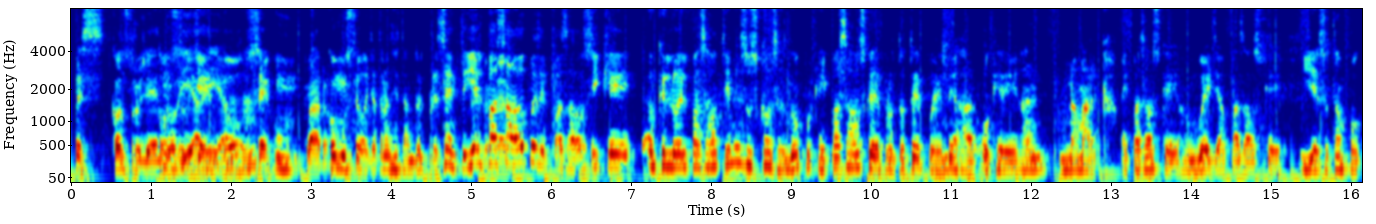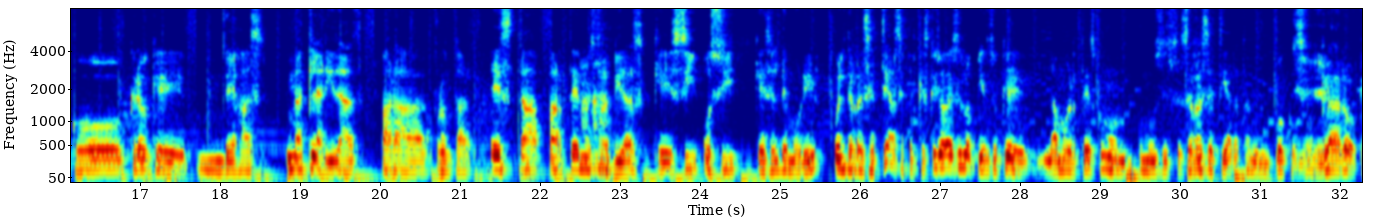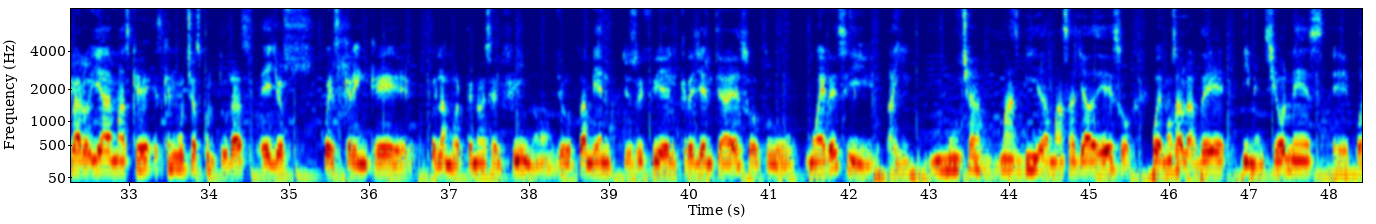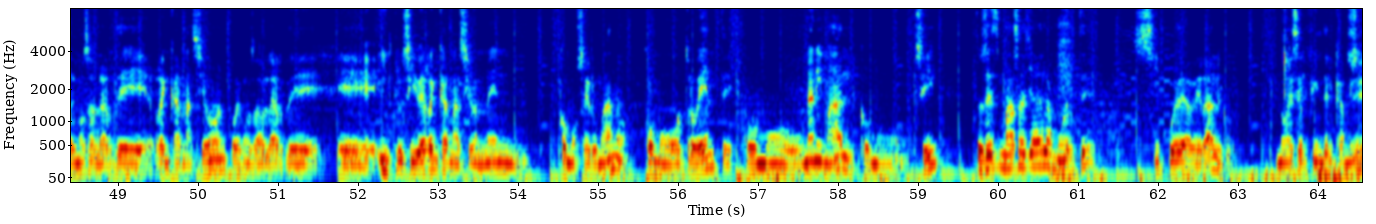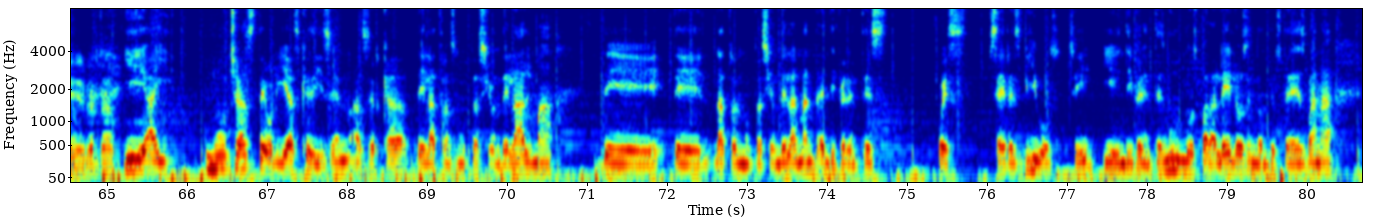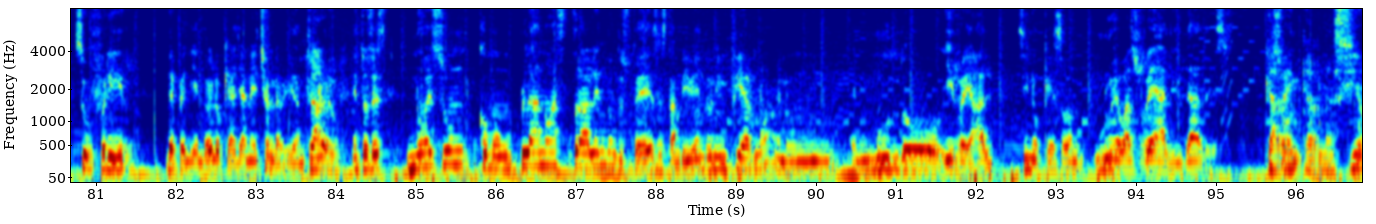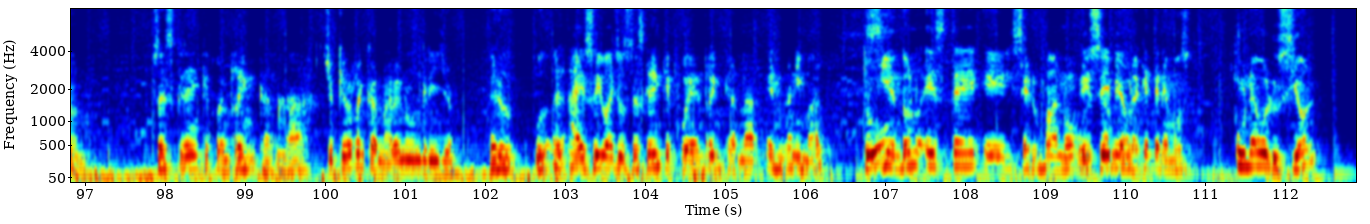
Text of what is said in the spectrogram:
pues Construyendo, día a día. construyendo según Claro. como usted vaya transitando el presente. Y el verdad. pasado, pues el pasado sí que, aunque lo del pasado tiene sus cosas, ¿no? Porque hay pasados que de pronto te pueden dejar o que dejan una marca. Hay pasados que dejan huella, pasados que... Y eso tampoco creo que mm, dejas una claridad para afrontar esta parte de nuestras vidas que sí o sí que es el de morir o el de resetearse, porque es que yo a veces lo pienso que la muerte es como, como si usted se reseteara también un poco, ¿no? Sí. Claro, claro, y además que es que en muchas culturas ellos pues creen que pues, la muerte no es el fin, ¿no? Yo también, yo soy fiel creyente a eso, tú mueres y hay mucha más vida más allá de eso. Podemos hablar de dimensiones, eh, podemos hablar de reencarnación, podemos hablar de eh, inclusive reencarnación en como ser humano, como otro ente, como un animal, como, ¿sí? Entonces, más allá de la muerte, sí puede haber algo. No es el fin del camino. Sí, es verdad. Y hay muchas teorías que dicen acerca de la transmutación del alma, de, de la transmutación del alma en, en diferentes, pues, seres vivos, ¿sí? Y en diferentes mundos paralelos en donde ustedes van a sufrir dependiendo de lo que hayan hecho en la vida anterior. Claro. Entonces, no es un como un plano astral en donde ustedes están viviendo un infierno, en un, en un mundo irreal, sino que son nuevas realidades. La son- reencarnación. ¿Ustedes creen que pueden reencarnar? Yo quiero reencarnar en un grillo. Pero a eso iba yo. ¿Ustedes creen que pueden reencarnar en un animal? ¿Tú? Siendo este el ser humano, Un esta simio. figura que tenemos, una evolución.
